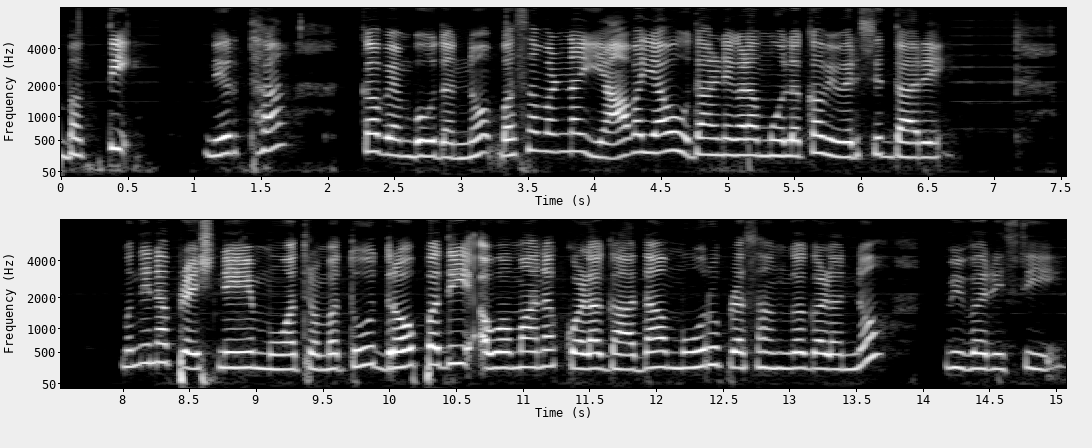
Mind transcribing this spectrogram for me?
ಭಕ್ತಿ ನಿರ್ಥಕವೆಂಬುದನ್ನು ಬಸವಣ್ಣ ಯಾವ ಯಾವ ಉದಾಹರಣೆಗಳ ಮೂಲಕ ವಿವರಿಸಿದ್ದಾರೆ. ಮುಂದಿನ ಪ್ರಶ್ನೆ ಮೂವತ್ತೊಂಬತ್ತು, ದ್ರೌಪದಿ ಅವಮಾನಕ್ಕೊಳಗಾದ ಮೂರು ಪ್ರಸಂಗಗಳನ್ನು ವಿವರಿಸಿ.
